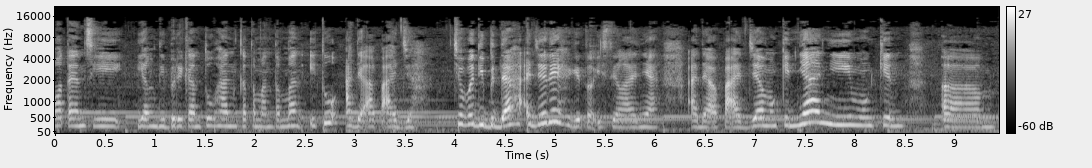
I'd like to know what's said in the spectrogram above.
potensi yang diberikan Tuhan ke teman-teman itu ada apa aja. Coba dibedah aja deh gitu istilahnya. Ada apa aja? Mungkin nyanyi, mungkin um,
